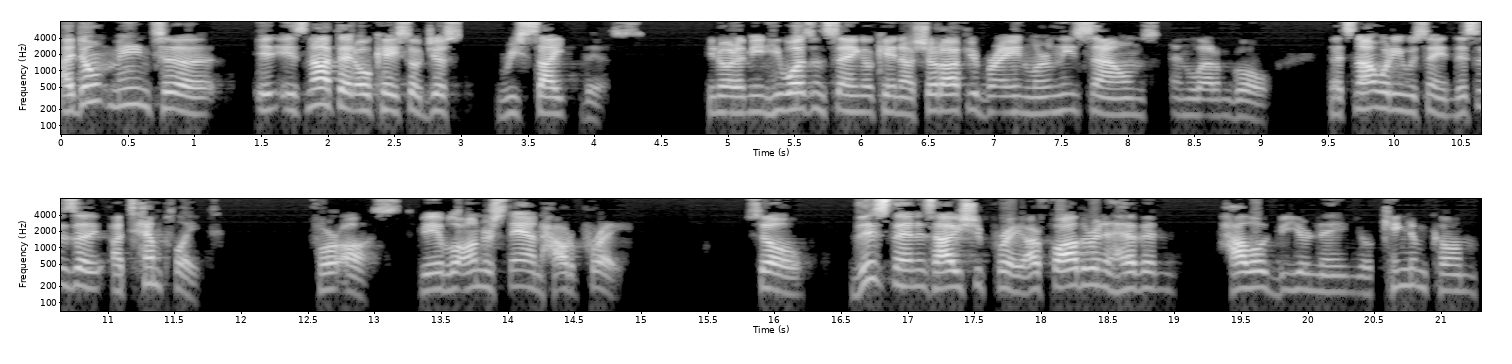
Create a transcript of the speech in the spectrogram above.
I don't mean to, it, it's not that, okay, so just recite this. You know what I mean? He wasn't saying, okay, now shut off your brain, learn these sounds, and let them go. That's not what he was saying. This is a, a template for us to be able to understand how to pray. So, this then is how you should pray. Our Father in heaven, hallowed be your name. Your kingdom come.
